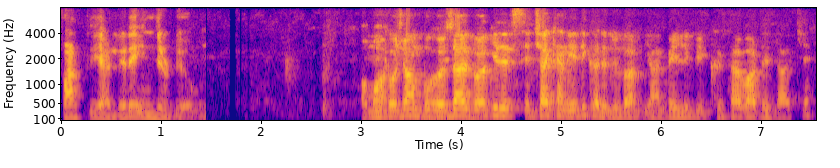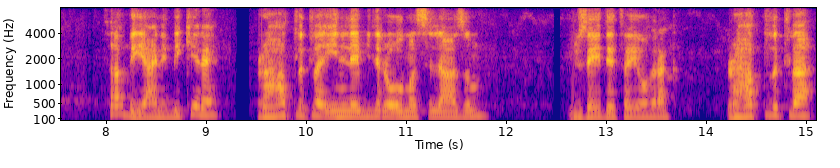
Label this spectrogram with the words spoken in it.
farklı yerlere indiriliyor bunu. Ama Peki hocam bu özel bölgeleri seçerken neye dikkat ediyorlar? Yani belli bir kriter vardır illa ki. Tabii yani bir kere rahatlıkla inilebilir olması lazım. Yüzey detayı olarak rahatlıkla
